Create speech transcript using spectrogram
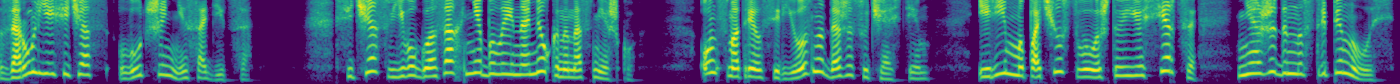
За руль ей сейчас лучше не садиться». Сейчас в его глазах не было и намека на насмешку. Он смотрел серьезно, даже с участием. И Римма почувствовала, что ее сердце неожиданно встрепенулось.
